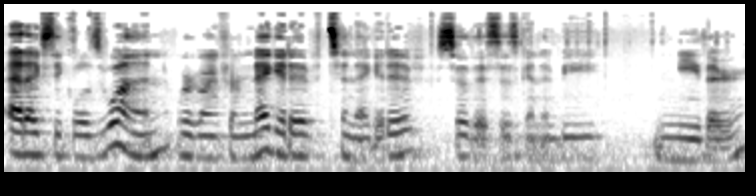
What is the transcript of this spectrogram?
At x equals 1, we're going from negative to negative, so this is going to be neither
